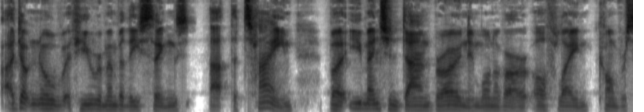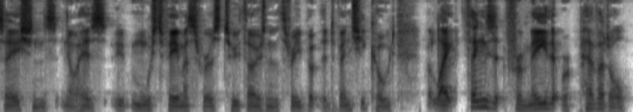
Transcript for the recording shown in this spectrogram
I don't know if you remember these things at the time, but you mentioned Dan Brown in one of our offline conversations. You know, his most famous for his 2003 book, The Da Vinci Code. But like things that for me that were pivotal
